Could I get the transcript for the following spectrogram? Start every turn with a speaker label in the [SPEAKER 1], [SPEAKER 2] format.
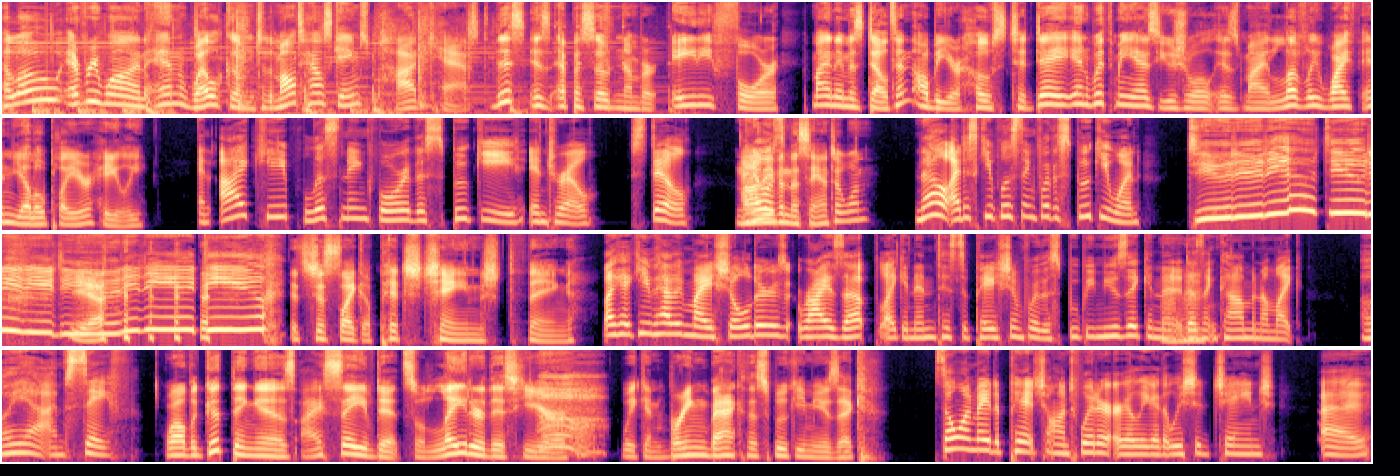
[SPEAKER 1] Hello, everyone, and welcome to the Malthouse Games podcast. This is episode number 84. My name is Delton. I'll be your host today, and with me, as usual, is my lovely wife and yellow player, Haley.
[SPEAKER 2] And I keep listening for the spooky intro. Still. I know
[SPEAKER 1] Not
[SPEAKER 2] it's-
[SPEAKER 1] even the Santa one?
[SPEAKER 2] No, I just keep listening for the spooky one. Do do do do do do
[SPEAKER 1] Yeah.
[SPEAKER 2] do do do.
[SPEAKER 1] It's just like a pitch changed thing.
[SPEAKER 2] Like I keep having my shoulders rise up like in anticipation for the spoopy music and then
[SPEAKER 1] Mhm.
[SPEAKER 2] it doesn't come and I'm like, "Oh yeah, I'm safe."
[SPEAKER 1] Well, the good thing is I saved it, so later this year we can bring back the spooky music.
[SPEAKER 2] Someone made a pitch on Twitter earlier that we should change uh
